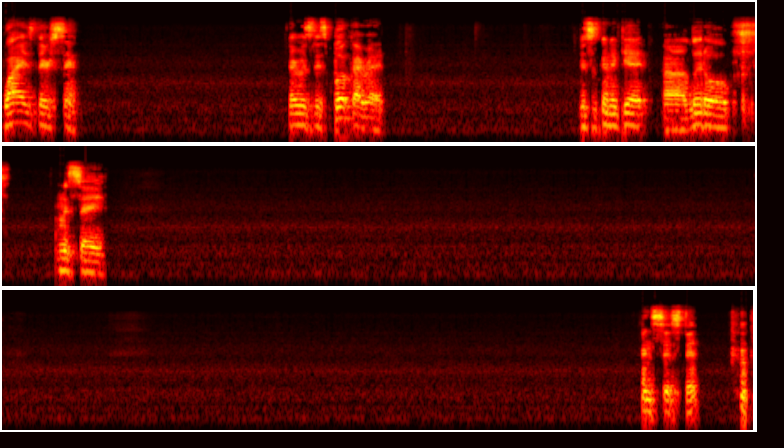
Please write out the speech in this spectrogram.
Why is there sin? There was this book I read this is going to get a little I'm going to say consistent.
